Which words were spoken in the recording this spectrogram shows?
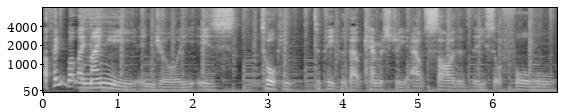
I think what they mainly enjoy is talking to people about chemistry outside of the sort of formal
